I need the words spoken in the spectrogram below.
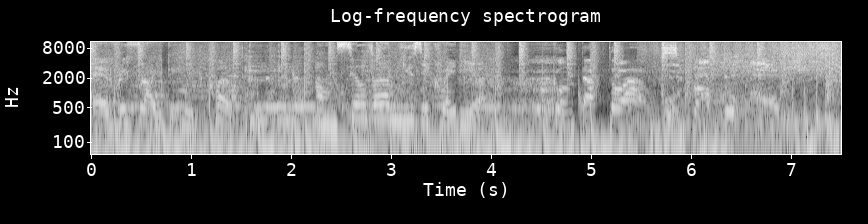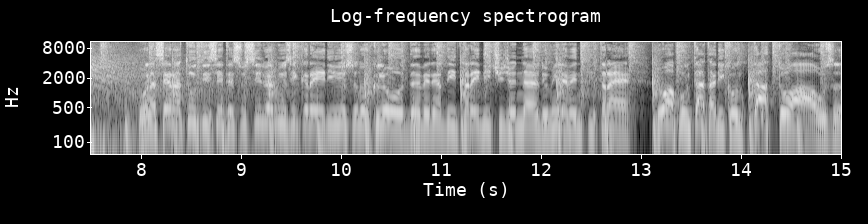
Every Friday with Claude on Silver Music Radio. Contatto House. Contatto House. Buonasera a tutti, siete su Silver Music Radio, io sono Claude, venerdì 13 gennaio 2023, nuova puntata di Contatto House,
